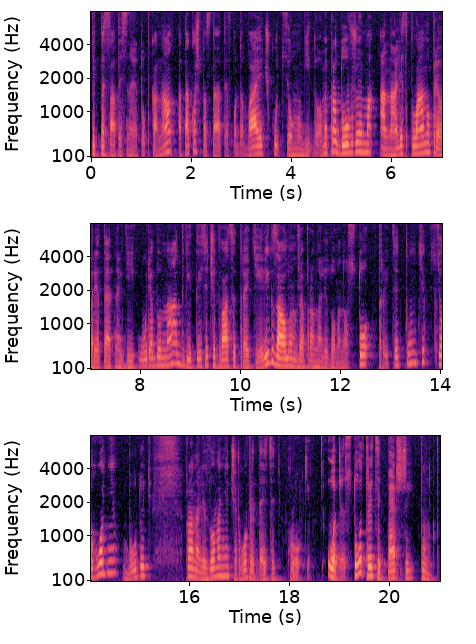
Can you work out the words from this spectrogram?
підписатись на YouTube канал, а також поставити вподобаєчку цьому відео. Ми продовжуємо аналіз плану пріоритетних дій уряду на 2023 рік. Загалом вже проаналізовано 130 пунктів. Сьогодні будуть проаналізовані чергові 10 кроків. Отже, 131 пункт.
